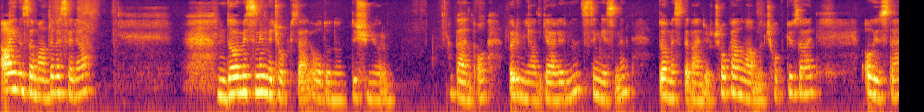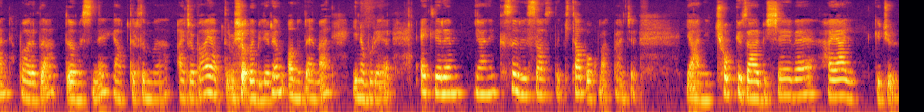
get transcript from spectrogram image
aynı zamanda mesela dövmesinin de çok güzel olduğunu düşünüyorum. Ben o ölüm yadigarlarının simgesinin dövmesi de bence çok anlamlı, çok güzel. O yüzden bu arada dövmesini yaptırdım mı? Acaba yaptırmış olabilirim. Onu da hemen yine buraya eklerim. Yani kısacası aslında kitap okumak bence yani çok güzel bir şey ve hayal gücü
